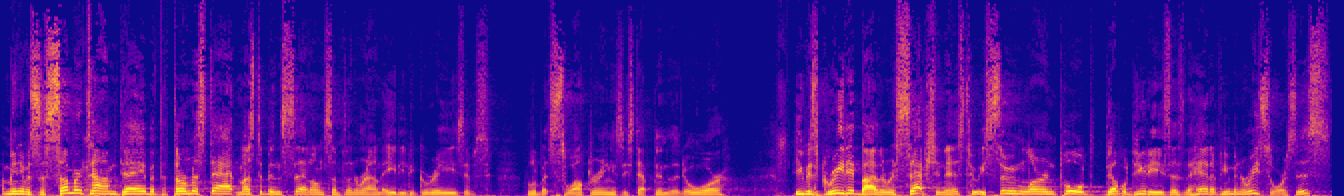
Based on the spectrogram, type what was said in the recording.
I mean, it was a summertime day, but the thermostat must have been set on something around 80 degrees. It was a little bit sweltering as he stepped into the door. He was greeted by the receptionist, who he soon learned pulled double duties as the head of human resources.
